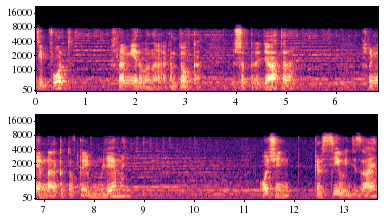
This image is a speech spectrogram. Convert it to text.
Тип Ford. Хромированная окантовка решетка радиатора. Хромированная окантовка эмблемы. Очень красивый дизайн.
